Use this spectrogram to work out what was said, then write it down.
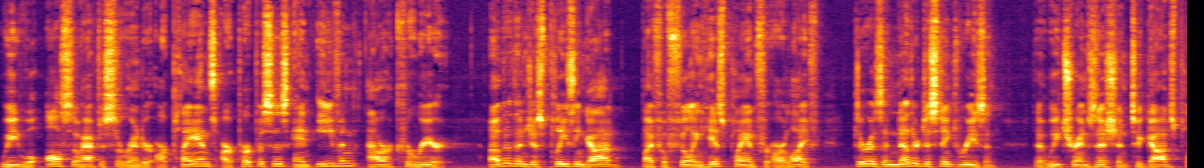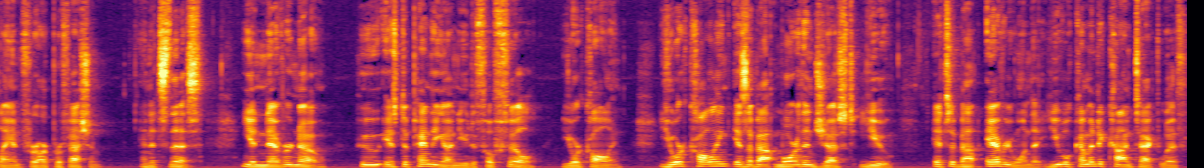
we will also have to surrender our plans, our purposes, and even our career. Other than just pleasing God by fulfilling his plan for our life, there is another distinct reason that we transition to God's plan for our profession. And it's this you never know who is depending on you to fulfill your calling. Your calling is about more than just you, it's about everyone that you will come into contact with,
